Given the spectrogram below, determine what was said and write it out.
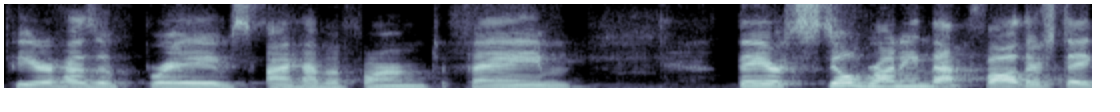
Peter has a Braves, I have a Farm to Fame. They are still running that Father's Day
